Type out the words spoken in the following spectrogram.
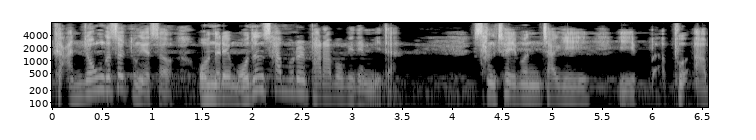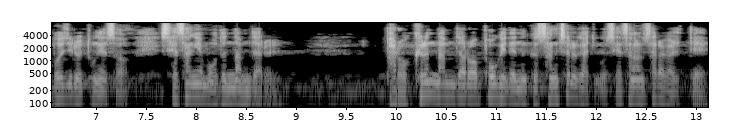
그 안 좋은 것을 통해서 오늘의 모든 사물을 바라보게 됩니다. 상처 입은 자기 아버지를 통해서 세상의 모든 남자를 바로 그런 남자로 보게 되는 그 상처를 가지고 세상을 살아갈 때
